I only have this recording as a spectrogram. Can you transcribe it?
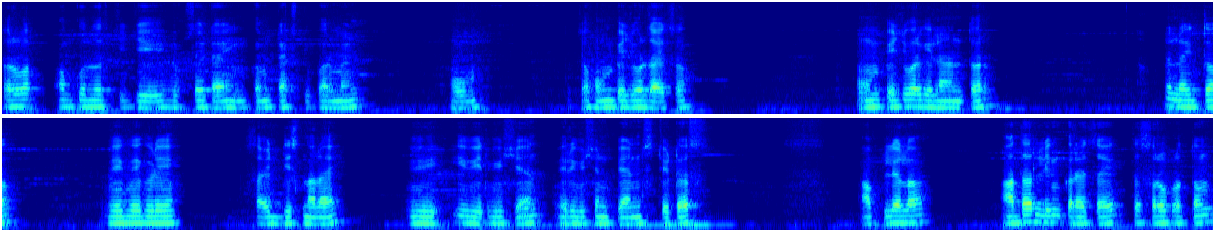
सर्वात अगोदरची जी वेबसाईट आहे इन्कम टॅक्स डिपार्टमेंट होम त्याच्या होम पेजवर जायचं. होम पेजवर गेल्यानंतर आपल्याला इथं वेगवेगळे साईट दिसणार आहे. वे e verification verification PAN status आपल्याला आधार लिंक करायचं आहे. तर सर्वप्रथम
